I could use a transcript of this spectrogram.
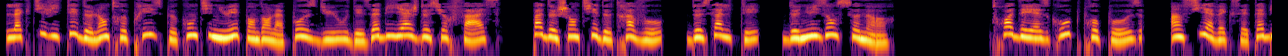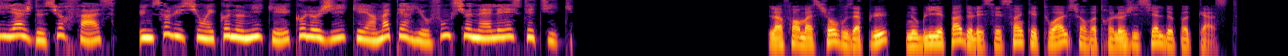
L'activité de l'entreprise peut continuer pendant la pose du ou des habillages de surface, pas de chantier de travaux, de saleté, de nuisances sonores. 3DS Group propose, ainsi avec cet habillage de surface, une solution économique et écologique et un matériau fonctionnel et esthétique. L'information vous a plu, n'oubliez pas de laisser 5 étoiles sur votre logiciel de podcast.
